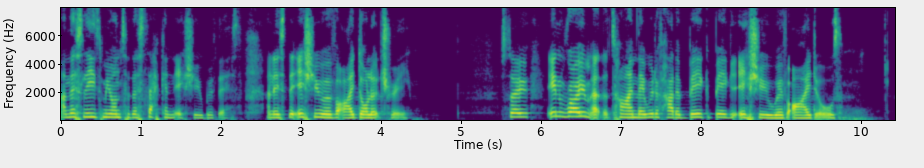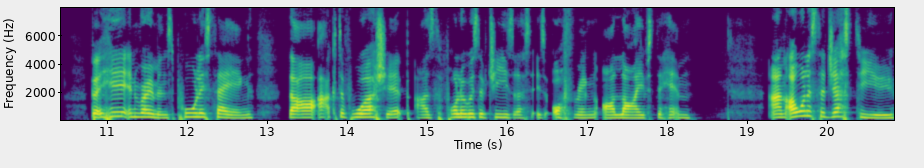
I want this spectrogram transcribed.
And this leads me on to the second issue with this, and it's the issue of idolatry. So in Rome at the time, they would have had a big, big issue with idols. But here in Romans, Paul is saying that our act of worship as followers of Jesus is offering our lives to him. And I want to suggest to you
